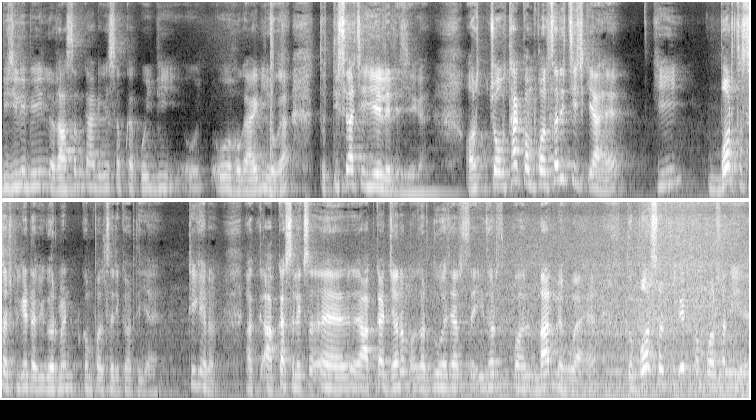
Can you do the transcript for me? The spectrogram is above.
बिजली बिल, राशन कार्ड ये सब का कोई भी वो होगा आईडी होगा तो तीसरा चीज़ ये ले लीजिएगा। और चौथा कंपलसरी चीज़ क्या है कि बर्थ सर्टिफिकेट अभी गवर्नमेंट कंपलसरी कर दिया है, ठीक है ना? आपका सिलेक्शन आपका जन्म अगर 2000 से इधर पहले, बाद में हुआ है तो बर्थ सर्टिफिकेट कंपलसरी है।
